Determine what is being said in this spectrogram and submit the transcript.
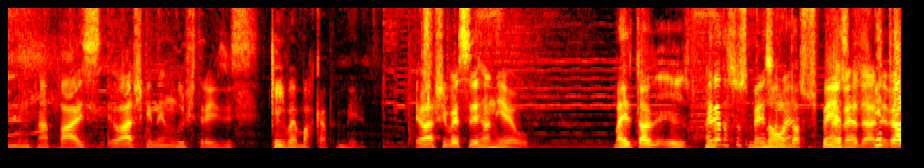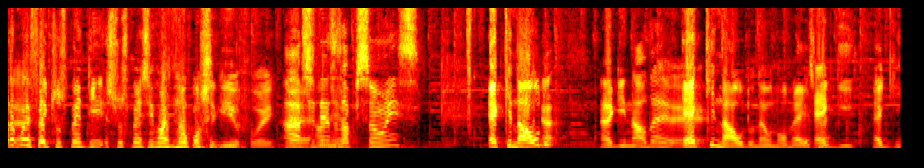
Hum, rapaz, eu acho que nenhum dos três, isso. Quem vai marcar primeiro? Eu acho que vai ser Raniel. Mas ele tá. Ele, Ainda tá suspenso, não, né? tá suspenso. É verdade, é Entraram com verdade. efeito suspendi- suspensivo, mas não, conseguiu. foi. Ah, É, se tem essas opções. Equinaldo. É, Aguinaldo é. Equinaldo, né? O nome é esse? É né? Gui. É Gui,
